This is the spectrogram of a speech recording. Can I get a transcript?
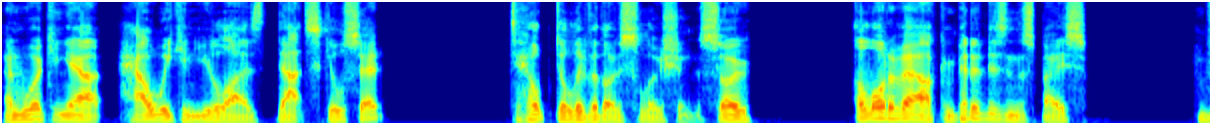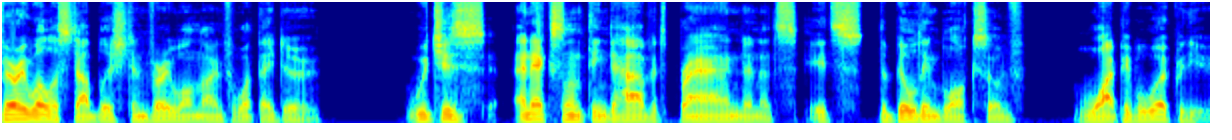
and working out how we can utilize that skill set to help deliver those solutions. So, a lot of our competitors in the space, very well established and very well known for what they do, which is an excellent thing to have. It's brand and it's it's the building blocks of why people work with you.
